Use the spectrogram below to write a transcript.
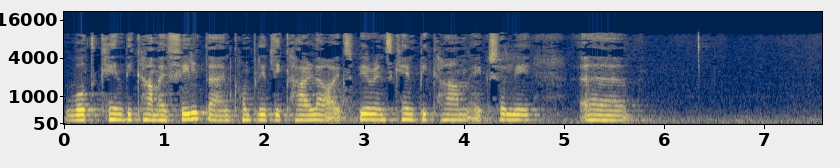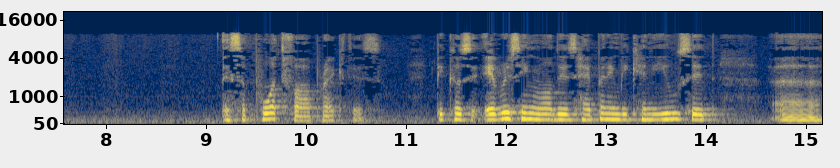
what can become a filter and completely color our experience can become actually uh, a support for our practice. Because everything what is happening, we can use it uh,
